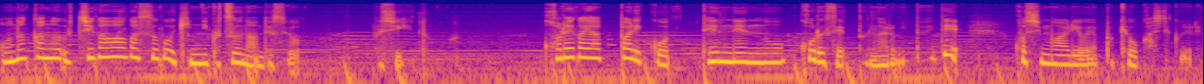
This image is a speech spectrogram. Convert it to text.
お腹の内側がすごい筋肉痛なんですよ。不思議と。これがやっぱりこう天然のコルセットになるみたいで腰回りをやっぱ強化してくれる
